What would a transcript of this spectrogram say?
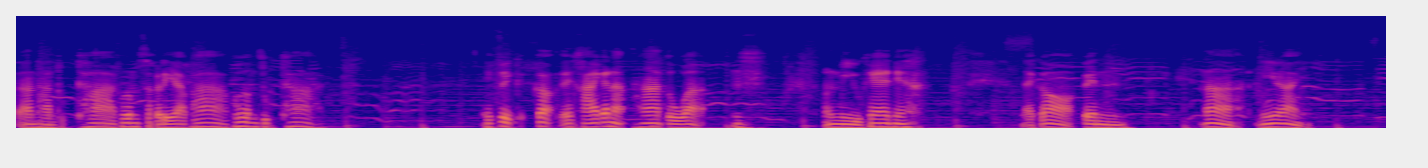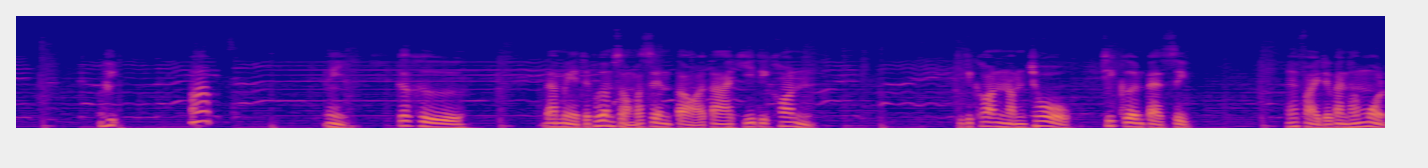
ต้านทานทุกท่าตุเพิ่มศักยภาพเพิ่มทุกท่าตุเอฟเฟกก็คล้ายๆกันอะห้าตัว มันมีอยู่แค่เนี้ยแล้วก็เป็นหน้านี้หน่อยเฮ้ยปั๊บนี่ก็คือ ดาเมจจะเพิ่ม 2%ต่อตาคิติคอนคิติคอนนำโชคที่เกิน 80 ให้ฝ่ายเดียวกันทั้งหมด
